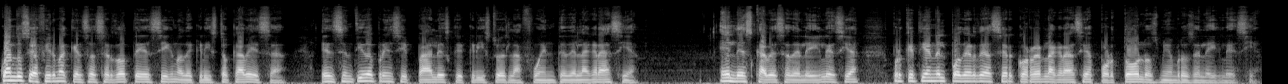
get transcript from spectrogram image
Cuando se afirma que el sacerdote es signo de Cristo cabeza, el sentido principal es que Cristo es la fuente de la gracia. Él es cabeza de la iglesia porque tiene el poder de hacer correr la gracia por todos los miembros de la iglesia.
